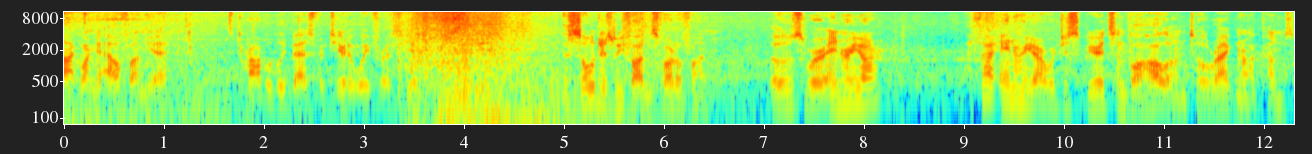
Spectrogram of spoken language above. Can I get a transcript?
Not going to Alfheim yet, it's probably best for Tyr to wait for us here. The soldiers we fought in Svartalfheim, those were Einherjar? I thought Einherjar were just spirits in Valhalla until Ragnarok comes.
